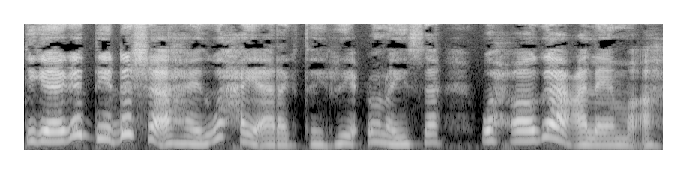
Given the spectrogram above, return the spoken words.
digaagadii dhasha ahayd waxay aragtay ri cunaysa waxoogaa caleemo ah.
